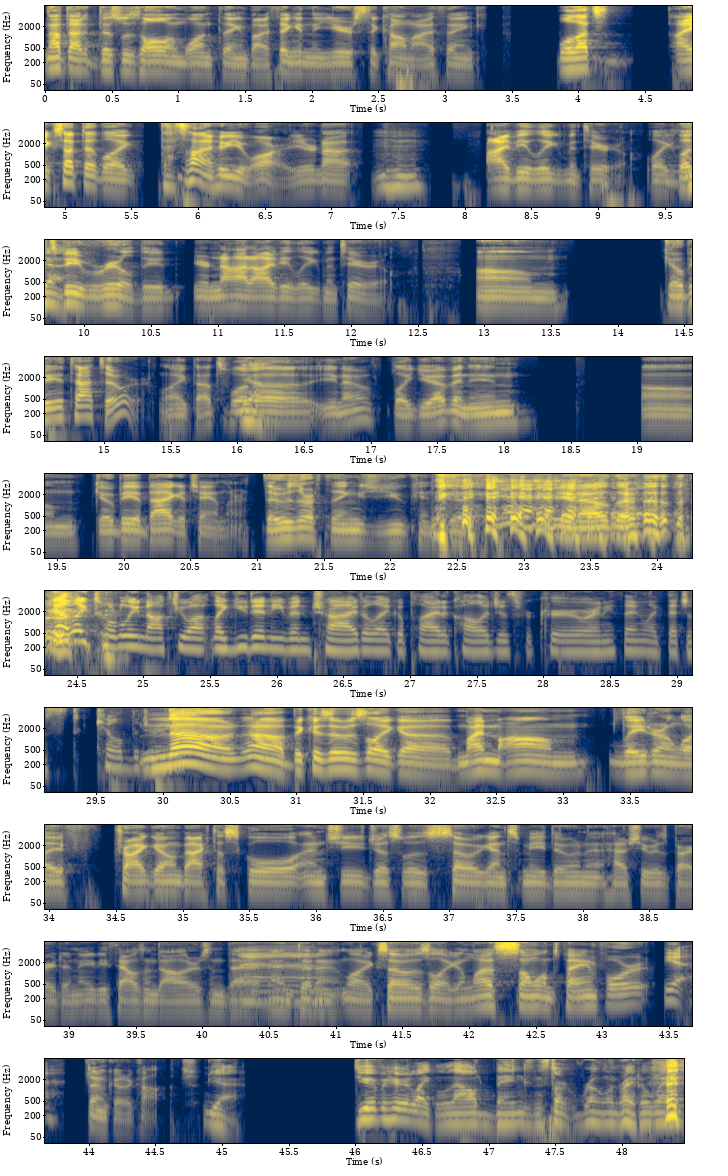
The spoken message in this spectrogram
not that this was all in one thing, but I think in the years to come, I think, well, that's I accept that like that's not who you are. You're not Mm-hmm. Ivy League material. Like, let's Yeah. be real, dude. You're not Ivy League material. Um, go be a tattooer. Like that's what Yeah. uh you know. Like you have an in. Um, go be a baggage handler. Those are things you can do. you know, the- the- that like totally knocked you off. Like you didn't even try to like apply to colleges for crew or anything. Like that just killed the dream. No, no, because it was like uh my mom later in life tried going back to school and she just was so against me doing it how she was buried in eighty thousand dollars in debt and Ah. didn't like so it was like unless someone's paying for it, Yeah. don't go to college. Yeah. Do you ever hear like loud bangs and start rowing right away?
